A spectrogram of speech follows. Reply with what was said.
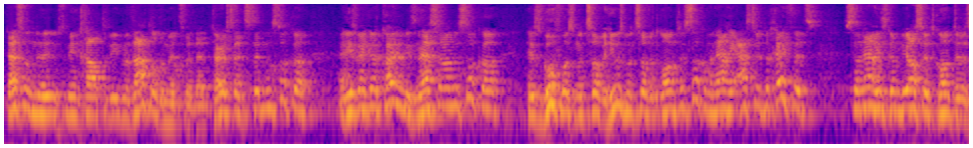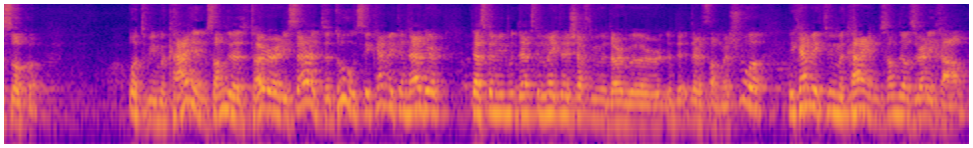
That's when it's being chal to be mevatel the mitzvah. That Ter said sit in the sukkah and he's making a kainom. He's nasser on the sukkah. His goof was mitzvah. He was mitzvah to go into the sukkah, and now he asked the chayfetz. So now he's going to be also to go into the sukkah. But to be mekayim, something that the Torah already said to do, so you can't make a neder that's going to be that's going to make the chef to be or there's some shvua. You can't make to be mekayim something that was already chal.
